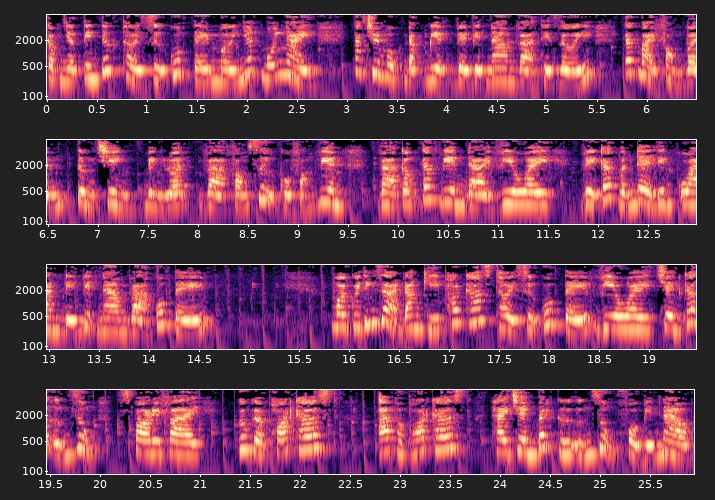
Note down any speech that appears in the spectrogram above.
cập nhật tin tức thời sự quốc tế mới nhất mỗi ngày, các chuyên mục đặc biệt về Việt Nam và thế giới, các bài phỏng vấn, tường trình, bình luận và phóng sự của phóng viên và cộng tác viên đài VOA về các vấn đề liên quan đến Việt Nam và quốc tế. Mời quý thính giả đăng ký podcast Thời sự quốc tế VOA trên các ứng dụng Spotify, Google Podcast, Apple Podcast hay trên bất cứ ứng dụng phổ biến nào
